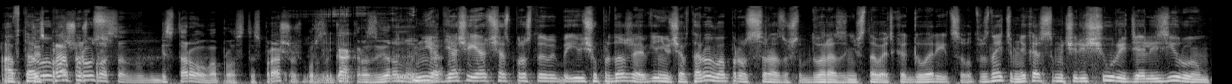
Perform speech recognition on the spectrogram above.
А второй Ты спрашиваешь вопрос... просто без второго вопроса, ты спрашиваешь просто, как развернуть? Нет, да? я, я сейчас просто еще продолжаю. Евгений Юрьевич, а второй вопрос сразу, чтобы два раза не вставать, как говорится. Вот вы знаете, мне кажется, мы чересчур идеализируем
